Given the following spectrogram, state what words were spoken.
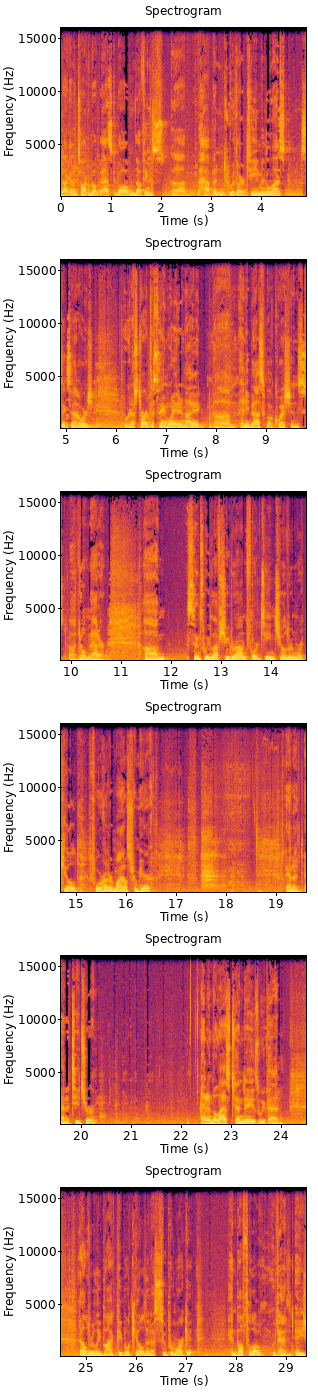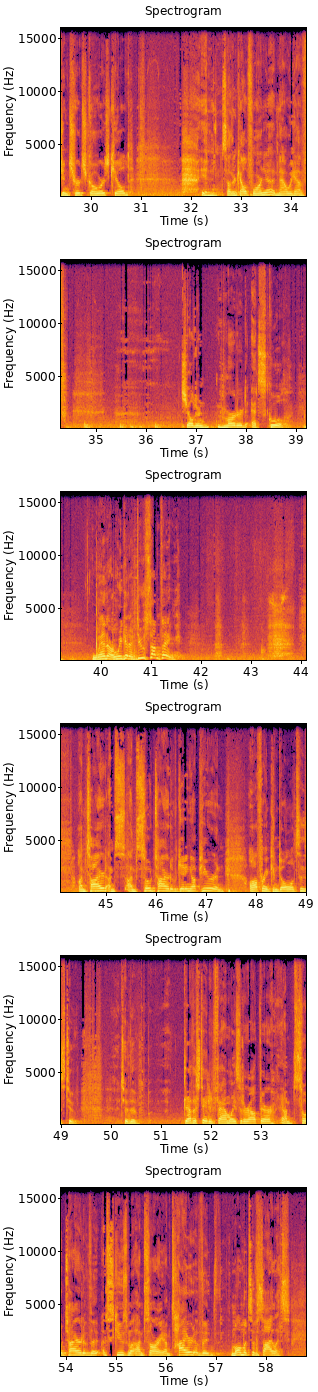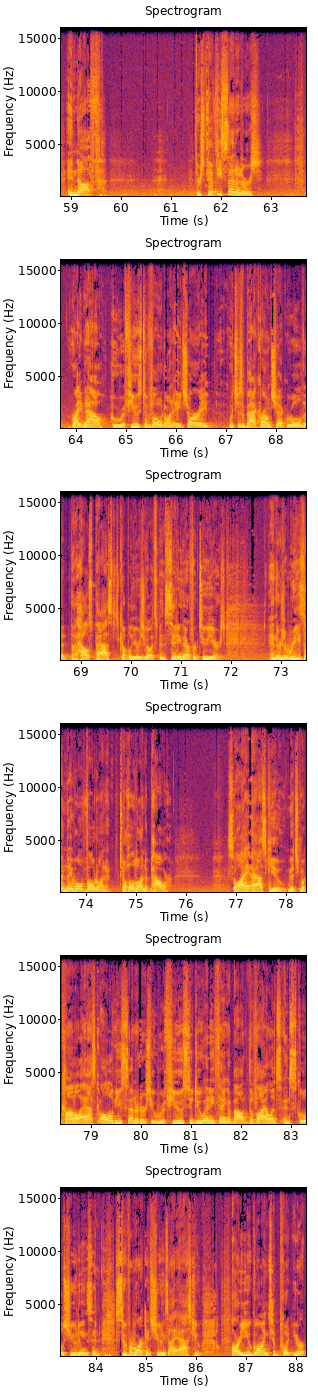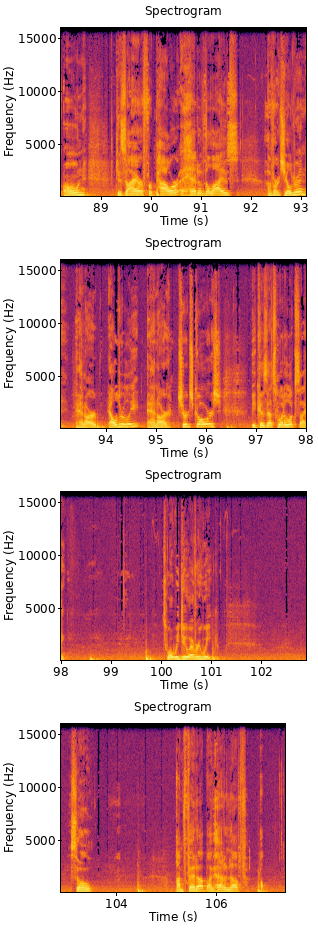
Not going to talk about basketball. Nothing's uh, happened with our team in the last six hours. We're going to start the same way tonight. Um, any basketball questions uh, don't matter. Um, since we left shoot around, 14 children were killed 400 miles from here, and a, and a teacher. And in the last 10 days, we've had elderly black people killed in a supermarket in Buffalo. We've had Asian churchgoers killed in Southern California, and now we have children murdered at school. When are we going to do something? I'm tired. I'm, I'm so tired of getting up here and offering condolences to, to the devastated families that are out there. I'm so tired of the, excuse me, I'm sorry, I'm tired of the moments of silence. Enough. There's 50 senators right now who refuse to vote on H.R. 8, which is a background check rule that the House passed a couple years ago. It's been sitting there for two years. And there's a reason they won't vote on it to hold on to power. So I ask you, Mitch McConnell, I ask all of you senators who refuse to do anything about the violence and school shootings and supermarket shootings, I ask you, are you going to put your own desire for power ahead of the lives of our children and our elderly and our churchgoers? Because that's what it looks like. It's what we do every week. So I'm fed up. I've had enough.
